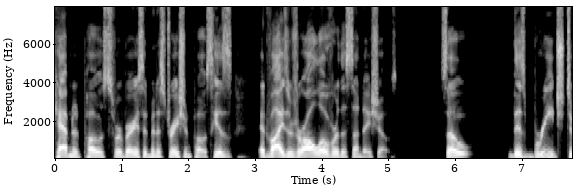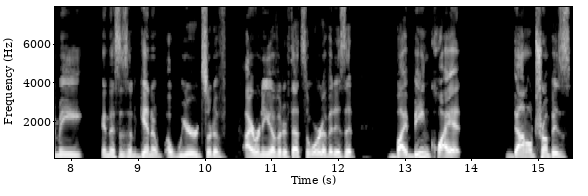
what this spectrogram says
cabinet posts, for various administration posts. His advisors are all over the Sunday shows. So this breach to me, and this is again a, a weird sort of irony of it, if that's the word of it, is that by being quiet, Donald Trump is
